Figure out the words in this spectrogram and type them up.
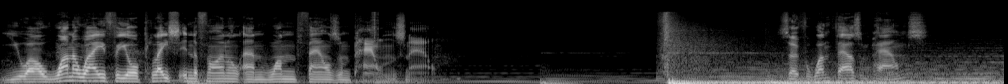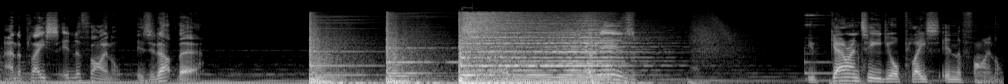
You are one away for your place in the final and £1,000 now. So for £1,000 and a place in the final, is it up there? There it is. You've guaranteed your place in the final.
